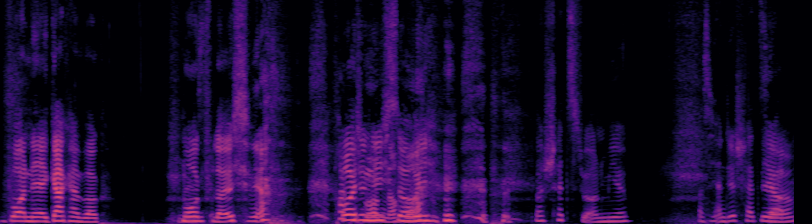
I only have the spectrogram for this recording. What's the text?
Boah, nee, gar keinen Bock. Morgen vielleicht. Ja. Heute morgen nicht, sorry. Was schätzt du an mir? Was ich an dir schätze, Ja.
